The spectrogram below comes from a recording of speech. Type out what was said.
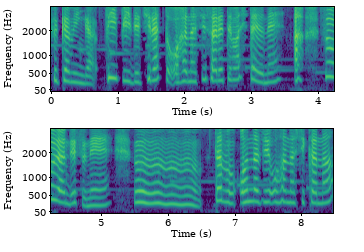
深みんがピーピーでチラッとお話しされてましたよね。あ、そうなんですね。うんうんうんうん。多分同じお話かな？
